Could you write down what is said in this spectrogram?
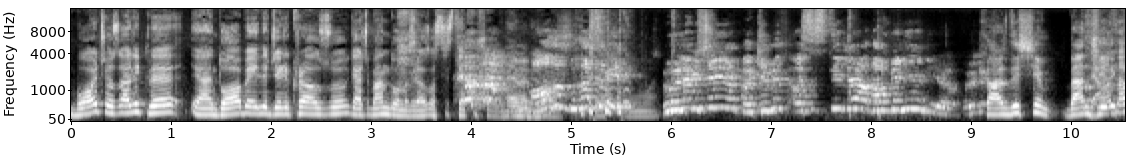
Boğaç özellikle yani Doğa Bey ile Jerry Krause'u gerçi ben de ona biraz asist yapmış oldum. Evet. Oğlum bu nasıl bir... Böyle bir şey yok. Hakemin asistiyle adam beni yeniyor. Böyle Kardeşim ben Jerry anlatmaya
